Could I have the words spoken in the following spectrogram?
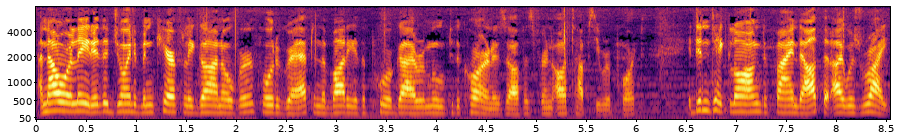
An hour later, the joint had been carefully gone over, photographed, and the body of the poor guy removed to the coroner's office for an autopsy report. It didn't take long to find out that I was right.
